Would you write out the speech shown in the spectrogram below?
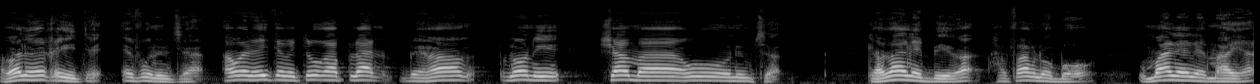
לו, איך היית? איפה הוא נמצא? אמר לו, היית בטורה פלן, בהר פלוני, שמה הוא נמצא. קרא לבירה, חפר לו בור, ומלא למאיה,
